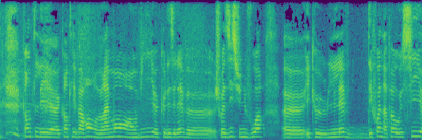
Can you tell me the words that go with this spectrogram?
quand les euh, quand les parents ont vraiment envie que les élèves euh, choisissent une voie euh, et que l'élève des fois n'a pas aussi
